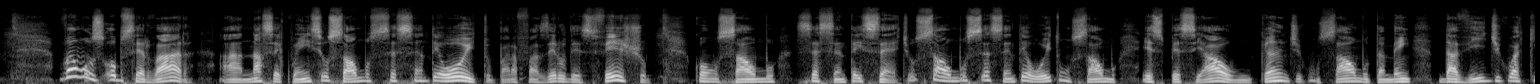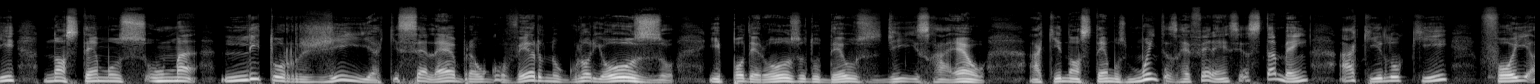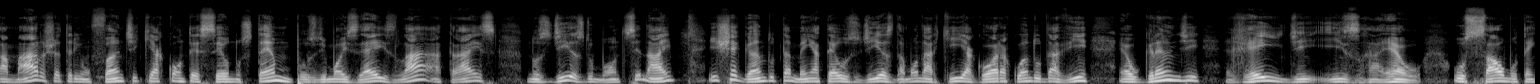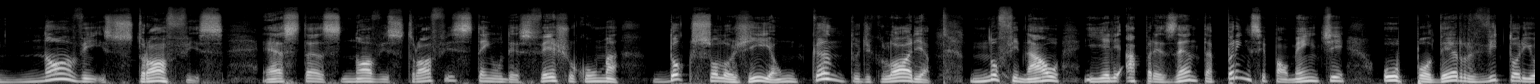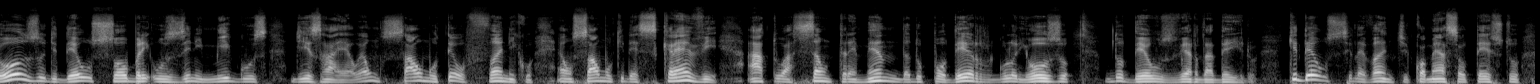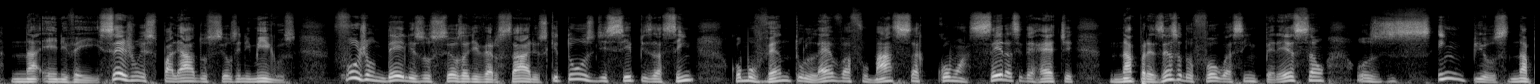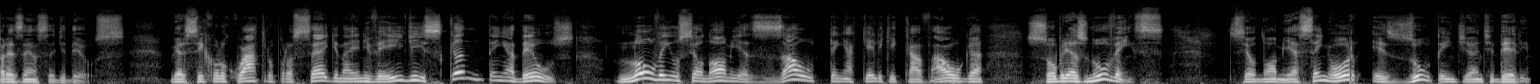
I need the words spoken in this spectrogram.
Vamos observar ah, na sequência o Salmo 68, para fazer o desfecho com o Salmo 67. O Salmo 68, um salmo especial, um cântico, um salmo também davídico. Aqui nós temos uma liturgia que celebra o governo glorioso e poderoso do Deus de Israel. Aqui nós temos muitas referências também àquilo que foi a marcha triunfante que aconteceu nos tempos de Moisés, lá atrás, nos dias do Monte Sinai, e chegando também até os dias da monarquia, agora, quando Davi é o grande rei de Israel. O salmo tem nove estrofes. Estas nove estrofes têm o desfecho com uma doxologia, um canto de glória no final, e ele apresenta principalmente o poder vitorioso de Deus sobre os inimigos de Israel. É um salmo teofânico, é um salmo que descreve a atuação tremenda do poder glorioso do Deus verdadeiro. Que Deus se levante, começa o texto na NVI. Sejam espalhados seus inimigos, fujam deles os seus adversários, que tu os dissipes assim como o vento leva a fumaça, como a cera se derrete na presença do fogo, assim pereçam os ímpios na presença de Deus. Versículo 4 prossegue na NVI diz: Cantem a Deus, louvem o seu nome, exaltem aquele que cavalga sobre as nuvens seu nome é Senhor, exultem diante dele.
